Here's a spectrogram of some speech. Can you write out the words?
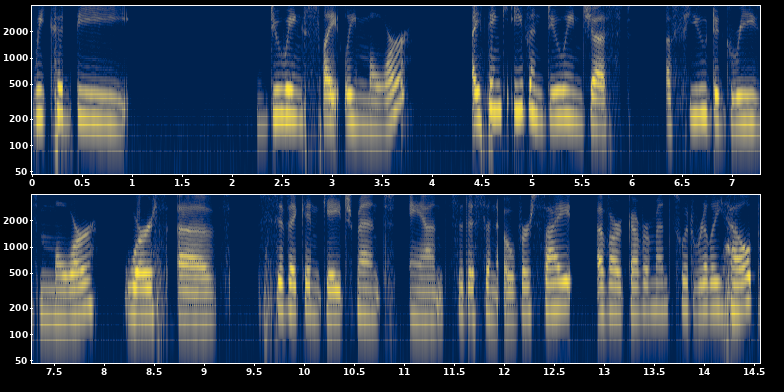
we could be doing slightly more. I think even doing just a few degrees more worth of civic engagement and citizen oversight of our governments would really help.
